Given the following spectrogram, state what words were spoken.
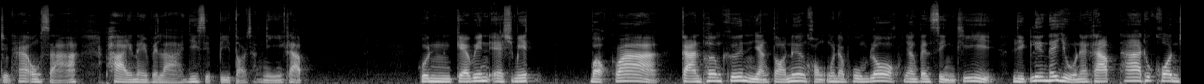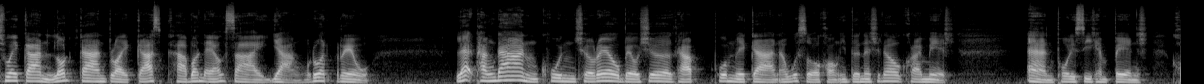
1.5 องศา ภายในเวลา 20 ปีต่อจากนี้ครับ คุณเกวิน ชมิดต์บอกว่าการเพิ่มขึ้นอย่างต่อเนื่องของอุณหภูมิโลกยังเป็นสิ่งที่หลีกเลี่ยงได้อยู่นะครับ ถ้าทุกคนช่วยกันลดการปล่อยก๊าซคาร์บอนไดออกไซด์อย่างรวดเร็ว และทางด้านคุณเชเรลเบลเชอร์ครับผู้อำนวยการอาวุโสของ International Climate and Policy Campaign ข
